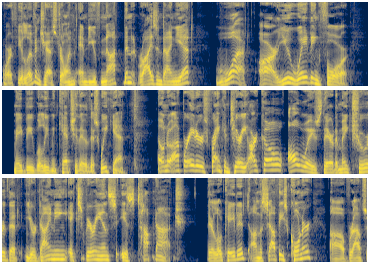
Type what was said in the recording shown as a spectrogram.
Or if you live in Chesterland and you've not been at Rise and Dine yet, what are you waiting for? Maybe we'll even catch you there this weekend. Owner operators Frank and Terry Arco, always there to make sure that your dining experience is top notch. They're located on the southeast corner of routes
